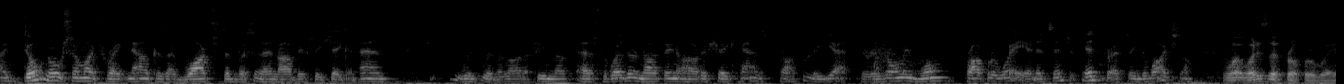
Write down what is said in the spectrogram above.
I don't know so much right now because I've watched and listened and obviously shaken hands with, with a lot of females as to whether or not they know how to shake hands properly yet. There is only one proper way, and it's inter- interesting to watch them. What, what is the proper way?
